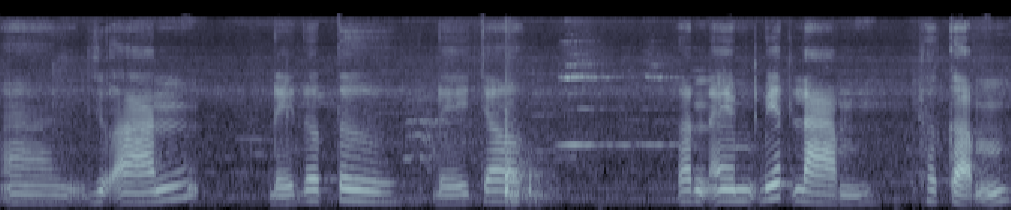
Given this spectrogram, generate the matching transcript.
à, dự án để đầu tư để cho con em biết làm thơ cẩm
